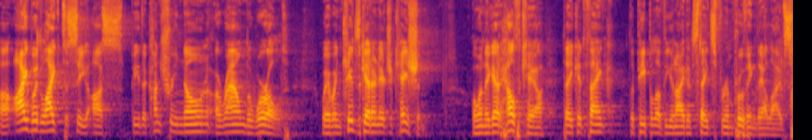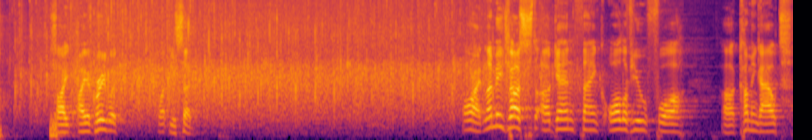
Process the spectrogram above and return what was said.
Uh, I would like to see us be the country known around the world where when kids get an education or when they get health care, they can thank the people of the United States for improving their lives. So I, I agree with what you said. All right, let me just again thank all of you for uh, coming out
